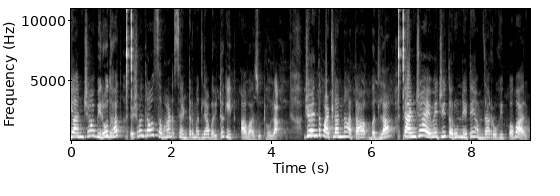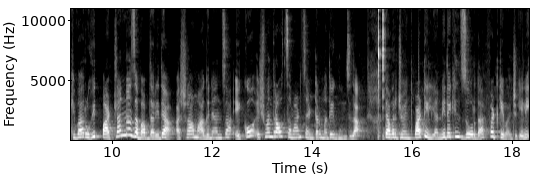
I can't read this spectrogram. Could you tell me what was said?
यांच्या विरोधात यशवंतराव चव्हाण सेंटरमधल्या बैठकीत आवाज उठवला. जयंत पाटलांना आता बदला. त्यांच्याऐवजी तरुण नेते आमदार रोहित पवार किंवा रोहित पाटलांना जबाबदारी द्या अशा मागण्यांचा एको यशवंतराव चव्हाण सेंटरमध्ये गुंजला. त्यावर जयंत पाटील यांनी देखील जोरदार फटकेबाजी केली.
